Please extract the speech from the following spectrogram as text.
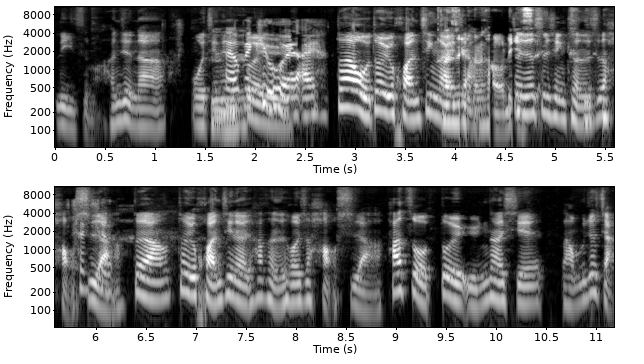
例子嘛，很简单啊，我今天对于 对啊，我对于环境来讲，这件事情可能是好事 啊，对啊，对于环境来讲，它可能会是好事啊。它只有对于那些，那我们就讲，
